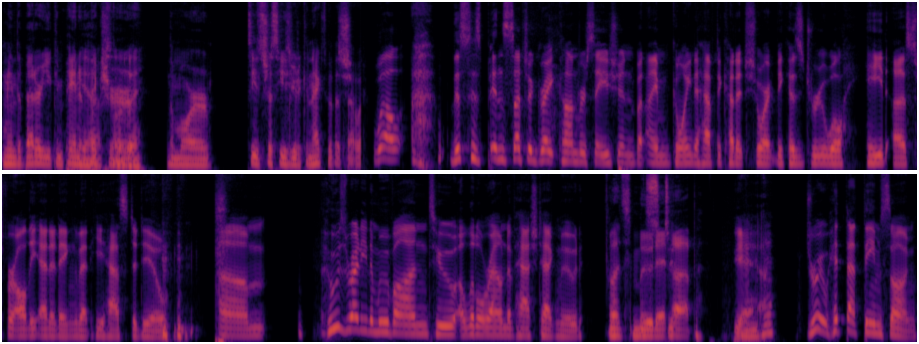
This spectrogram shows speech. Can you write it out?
I mean, the better you can paint a Yeah, picture, absolutely. the more. See, it's just easier to connect with it that way. Well, this has been such a great conversation, but I'm going to have to cut it short because Drew will hate us for all the editing that he has to do. um, who's ready to move on to a little round of hashtag mood? Let's mood it up. Yeah. Mhm. Drew, hit that theme song.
